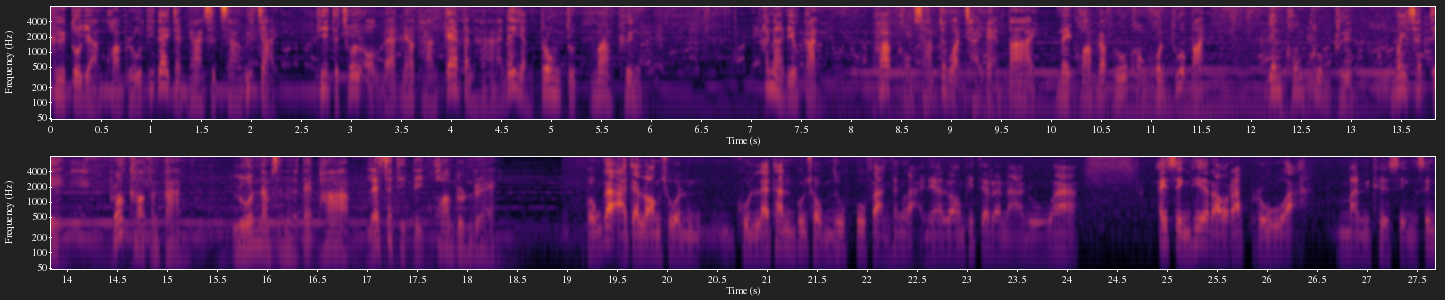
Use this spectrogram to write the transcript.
คือตัวอย่างความรู้ที่ได้จากงานศึกษาวิจัย ที่จะช่วยออกแบบแนวทางแก้ปัญหาได้อย่างตรงจุดมากขึ้น ขณะเดียวกัน ภาพของ 3 จังหวัดชายแดนใต้ ในความรับรู้ของคนทั่วไป ยังคงคลุมเครือไม่ชัดเจน เพราะข่าวต่างๆ ล้วนนำเสนอแต่ภาพและสถิติความรุนแรง ผมก็อาจจะลองชวนคุณและท่านผู้ชมทุกผู้ฟังทั้งหลายเนี่ยลองพิจารณาดูว่าไอ้สิ่งที่เรารับรู้อะมันคือสิ่งซึ่ง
